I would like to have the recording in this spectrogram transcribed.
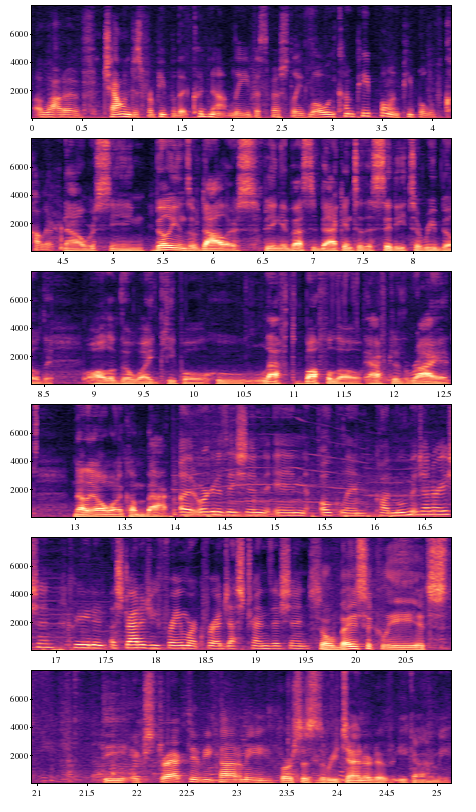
a lot of challenges for people that could not leave, especially low-income people and people of color. Now we're seeing billions of dollars being invested back into the city to rebuild it. All of the white people who left Buffalo after the riots now they all want to come back. An organization in Oakland called Movement Generation created a strategy framework for a just transition. So basically, it's the extractive economy versus the regenerative economy.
